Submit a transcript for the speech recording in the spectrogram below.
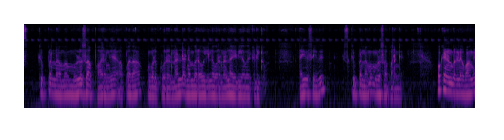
ஸ்கிப் பண்ணாமல் முழுசாக பாருங்கள் அப்போ தான் உங்களுக்கு ஒரு நல்ல நம்பரோ இல்லை ஒரு நல்ல ஐடியாவோ கிடைக்கும். தயவுசெய்து ஸ்கிப் பண்ணாமல் முழுசாக பாருங்கள் ஓகே நண்பர்களே வாங்க.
